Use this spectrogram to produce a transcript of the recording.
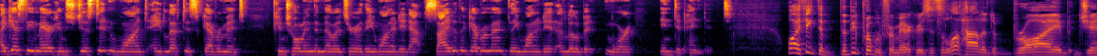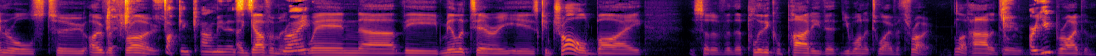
I guess the Americans just didn't want a leftist government controlling the military. They wanted it outside of the government, they wanted it a little bit more independent. Well, I think the the big problem for America is it's a lot harder to bribe generals to overthrow Fucking communists. a government right? when uh, the military is controlled by sort of the political party that you want it to overthrow. A lot harder to Are you- bribe them.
